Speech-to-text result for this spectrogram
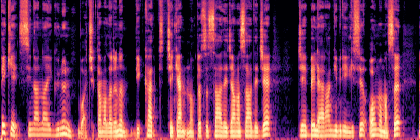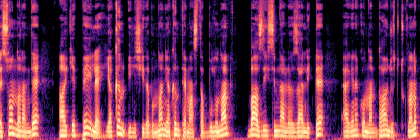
Peki Sinan Aygün'ün bu açıklamalarının dikkat çeken noktası sadece ama sadece CHP ile herhangi bir ilgisi olmaması ve son dönemde AKP ile yakın ilişkide bulunan, yakın temasta bulunan bazı isimlerle özellikle Ergenekon'dan daha önce tutuklanıp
